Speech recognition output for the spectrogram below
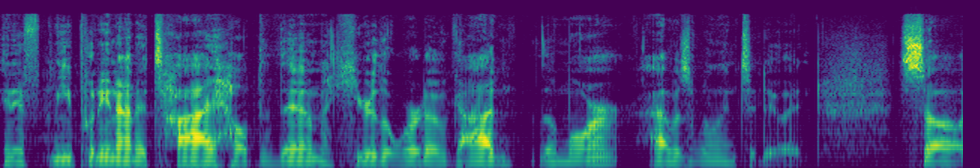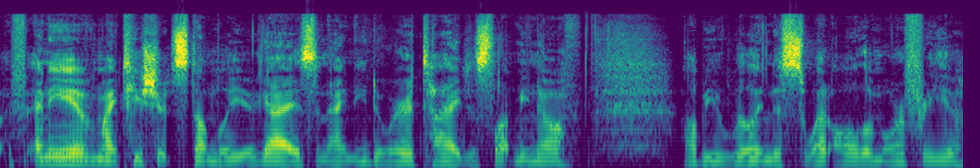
And if me putting on a tie helped them hear the word of God the more, I was willing to do it. So if any of my t shirts stumble you guys and I need to wear a tie, just let me know. I'll be willing to sweat all the more for you.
